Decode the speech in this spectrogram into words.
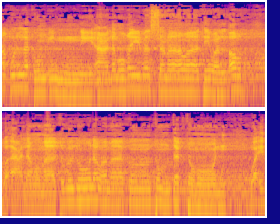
أقل لكم إني أعلم غيب السماوات والأرض وأعلم ما تبدون وما كنتم تكتمون وإذ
